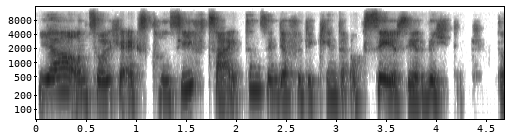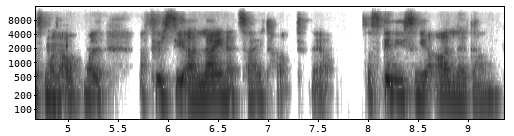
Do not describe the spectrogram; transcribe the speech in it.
Ja, und solche Exklusivzeiten sind ja für die Kinder auch sehr, sehr wichtig, dass man auch mal für sie alleine Zeit hat. Ja, das genießen ja alle dann.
